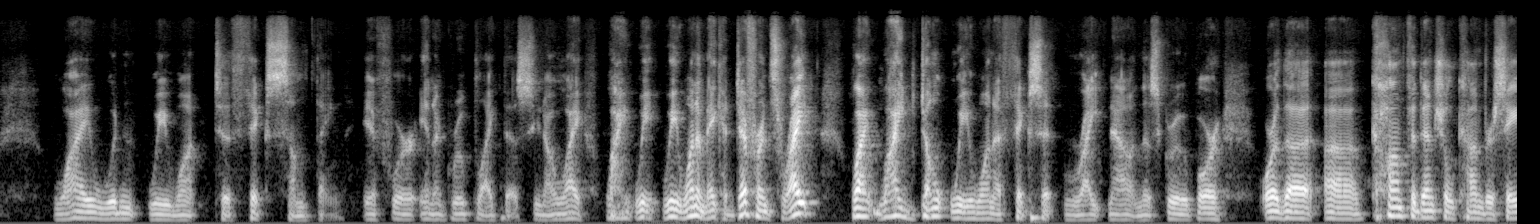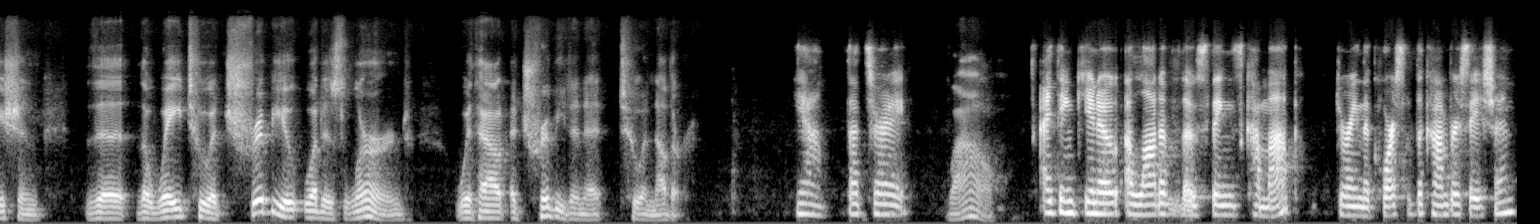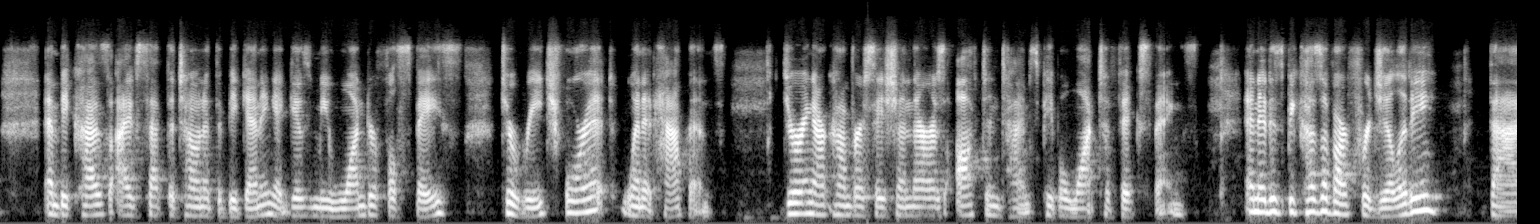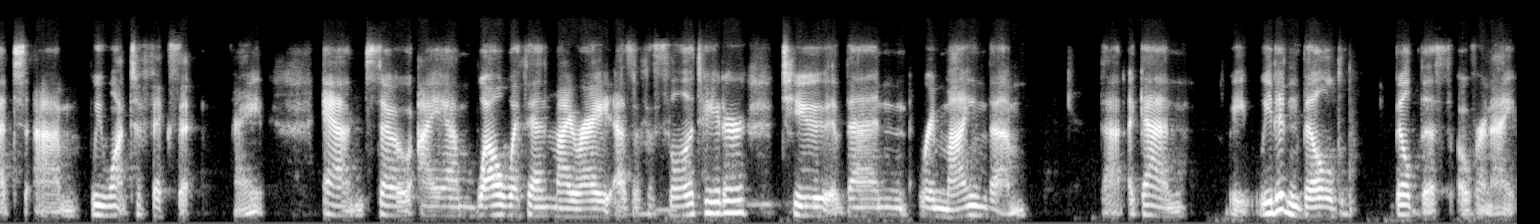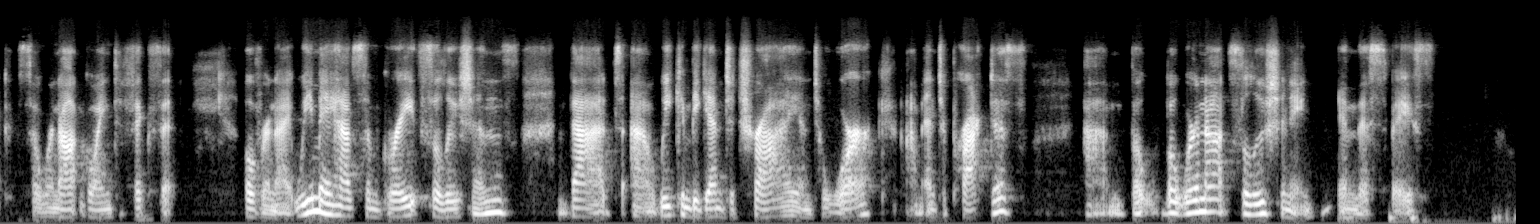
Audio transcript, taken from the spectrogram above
why wouldn't we want to fix something if we're in a group like this? You know, why why we, we want to make a difference, right? Why why don't we want to fix it right now in this group? Or or the uh, confidential conversation, the the way to attribute what is learned without attributing it to another. Yeah, that's right. Wow. I think, you know, a lot of those things come up during the course of the conversation. And because I've set the tone at the beginning, it gives me wonderful space to reach for it when it happens. During our conversation, there is oftentimes people want to fix things. And it is because of our fragility that um, we want to fix it, right? And so I am well within my right as a facilitator to then remind them that again, we, we didn't build build this overnight, so we're not going to fix it overnight. We may have some great solutions that uh, we can begin to try and to work um, and to practice, um, but but we're not solutioning in this space.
